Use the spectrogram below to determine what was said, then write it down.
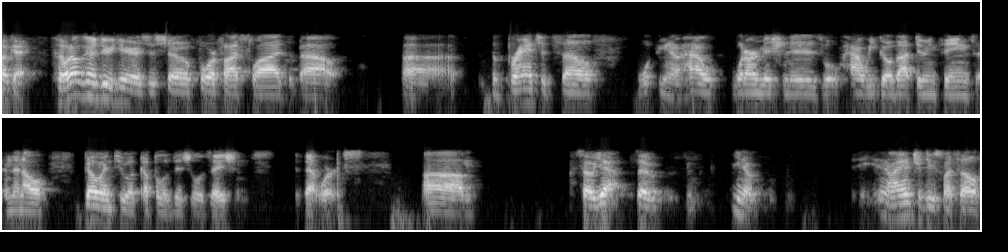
Okay so what i was going to do here is just show four or five slides about uh, the branch itself, what, you know, how what our mission is, what, how we go about doing things, and then I'll go into a couple of visualizations if that works. Um, so yeah, so you know, you know, I introduced myself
